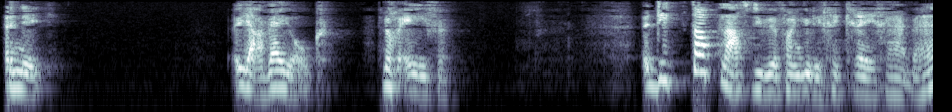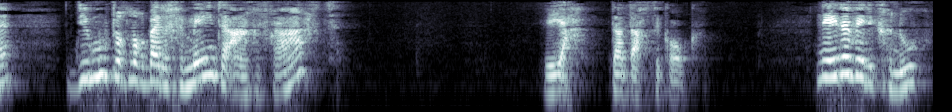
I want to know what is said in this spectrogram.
Uh, nee. Ja, wij ook. Nog even. Die tapplaats die we van jullie gekregen hebben, hè, die moet toch nog bij de gemeente aangevraagd? Ja, dat dacht ik ook. Nee, dat weet ik genoeg.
